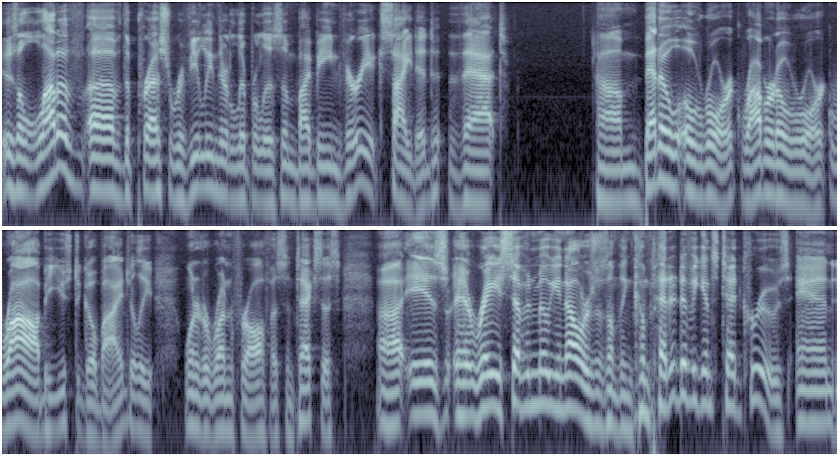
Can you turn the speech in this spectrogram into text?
is a lot of, of the press revealing their liberalism by being very excited that um, Beto O'Rourke, Robert O'Rourke, Rob, he used to go by until he wanted to run for office in Texas, uh, is uh, raised seven million dollars or something, competitive against Ted Cruz, and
